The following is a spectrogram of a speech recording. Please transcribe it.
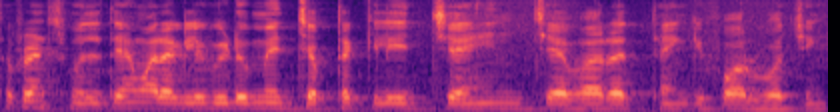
तो फ्रेंड्स, मिलते हैं हमारे अगले वीडियो में। जब तक के लिए जय हिंद, जय Bharat. Thank you for watching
